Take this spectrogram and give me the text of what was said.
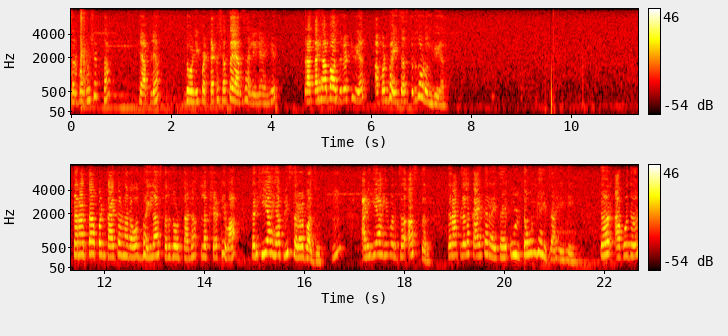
तर बघू शकता हे आपल्या दोन्ही पट्ट्या कशा तयार झालेल्या आहेत. तर आता ह्या बाजूला ठेवूयात. आपण बाईचं अस्तर जोडून घेऊयात. तर आता आपण काय करणार आहोत? बाईला अस्तर जोडताना लक्षात ठेवा. तर ही आहे आपली सरळ बाजू. आणि हे आहे वरचं अस्तर. तर आपल्याला काय करायचं आहे? उलटवून घ्यायचं आहे हे. तर अगोदर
